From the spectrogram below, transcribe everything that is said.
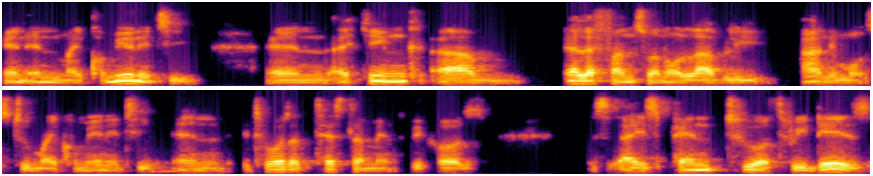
and, and my community. And I think um, elephants were not lovely animals to my community. And it was a testament because I spent two or three days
